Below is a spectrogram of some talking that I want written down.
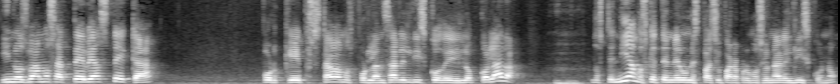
y nos vamos a TV Azteca porque pues, estábamos por lanzar el disco de Lop Colada. Nos teníamos que tener un espacio para promocionar el disco, ¿no?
